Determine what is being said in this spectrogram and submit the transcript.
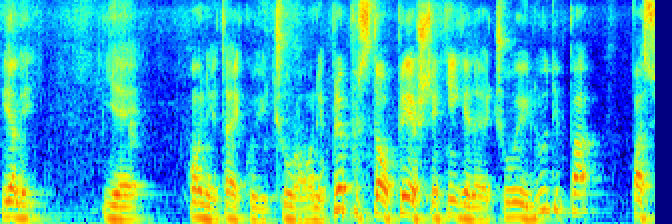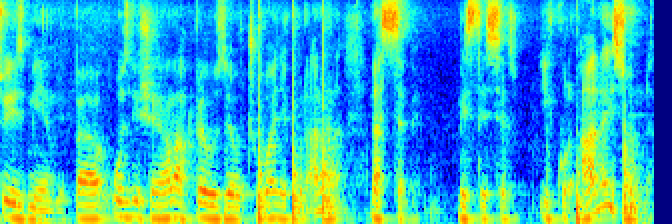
jeli, je, on je taj koji čuva, on je prepustao priješnje knjige da je čuvaju ljudi, pa, pa su izmijenili. Pa uzvišen Allah preuzeo čuvanje Kur'ana na, na sebe. Misli se i Kur'ana i sunnet.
